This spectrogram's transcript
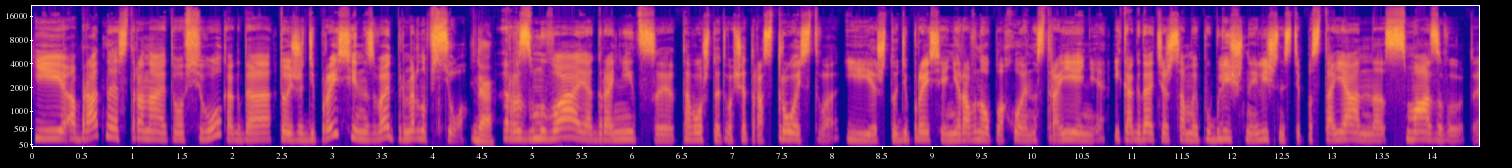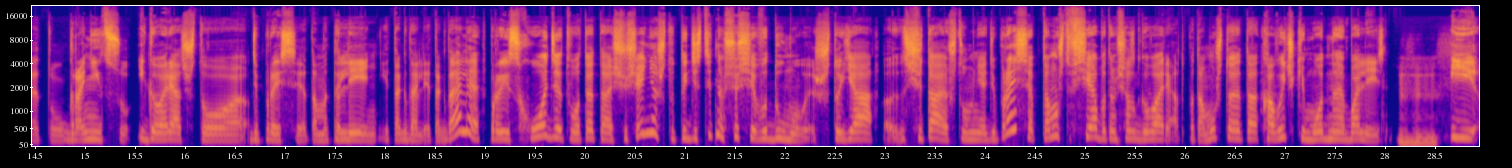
И обратная сторона этого всего, когда той же депрессией называют примерно все. Да. Размывая границы того, что это вообще-то расстройство, и что депрессия не равно плохое настроение, и когда те же самые публичные личности постоянно смазывают эту границу и говорят, что депрессия там это лень и так далее, и так далее, происходит вот это ощущение, что ты действительно все себе выдумываешь, что я э, считаю, что у меня депрессия, потому что все об этом сейчас говорят, потому что это кавычки модная болезнь. Мгм. И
